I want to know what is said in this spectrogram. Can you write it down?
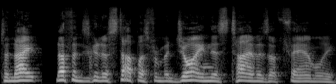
Tonight, nothing's going to stop us from enjoying this time as a family.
